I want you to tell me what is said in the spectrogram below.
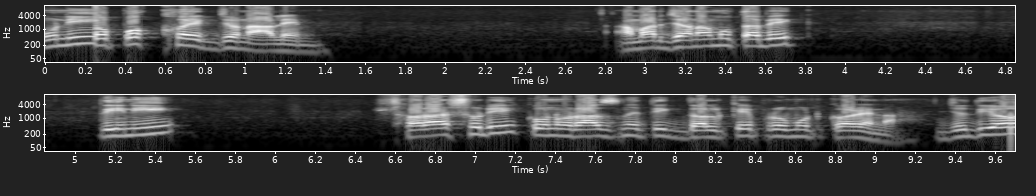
উনি অপক্ষ একজন আলেম। আমার জানা মোতাবেক তিনি সরাসরি কোনো রাজনৈতিক দলকে প্রমোট করে না। যদিও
